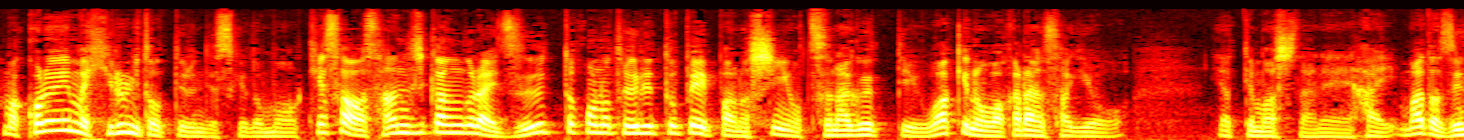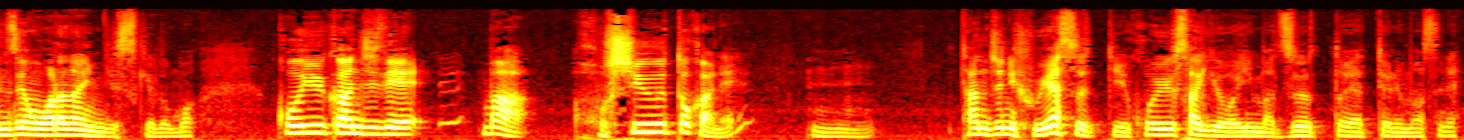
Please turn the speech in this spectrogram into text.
まあ、これを今昼に撮ってるんですけども、今朝は3時間ぐらいずっとこのトイレットペーパーの芯をつなぐっていうわけのわからん作業をやってましたね。はい。まだ全然終わらないんですけども、こういう感じで、まあ、補修とかね、うん、単純に増やすっていうこういう作業を今ずっとやっておりますね。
